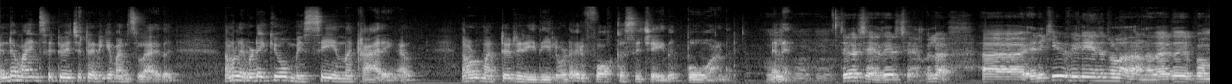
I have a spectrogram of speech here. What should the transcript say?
എന്റെ മൈൻഡ് സെറ്റ് വെച്ചിട്ട് എനിക്ക് മനസ്സിലായത് നമ്മൾ എവിടേക്കോ മിസ് ചെയ്യുന്ന കാര്യങ്ങൾ നമ്മൾ മറ്റൊരു രീതിയിലൂടെ ഒരു ഫോക്കസ് ചെയ്ത് പോവാണ്. അല്ലേ. തീർച്ചയായും തീർച്ചയായും. അല്ല എനിക്ക് ഫീൽ ചെയ്തിട്ടുള്ളതാണ്. അതായത് ഇപ്പം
